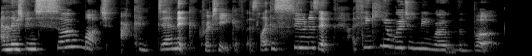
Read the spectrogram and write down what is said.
And there's been so much academic critique of this. Like as soon as it i think he originally wrote the book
